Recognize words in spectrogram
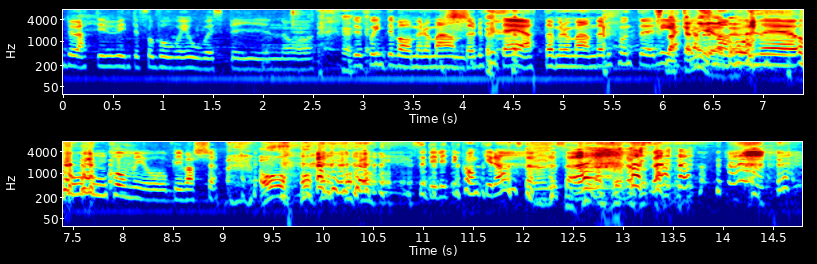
du, att du inte får bo i OS-byn och du får inte vara med de andra, du får inte äta med de andra, du får inte leka med de andra. Hon, eh, hon kommer ju att bli varse. Oh! Så det är lite konkurrens där om reservplatser också.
